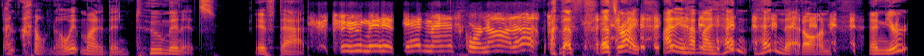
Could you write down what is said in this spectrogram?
and I don't know, it might have been two minutes, if that. Two minutes, head mask, we're not up. that's that's right. I didn't have my head head net on, and you're.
